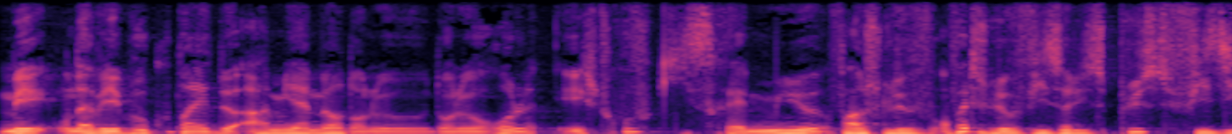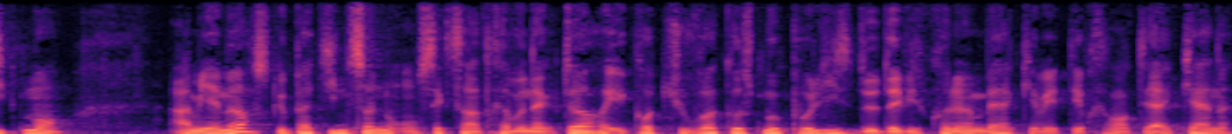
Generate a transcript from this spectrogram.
Mais on avait beaucoup parlé de Armie Hammer dans le dans le rôle et je trouve qu'il serait mieux. Enfin je le, en fait je le visualise plus physiquement. Armie Hammer, parce que Pattinson, on sait que c'est un très bon acteur, et quand tu vois Cosmopolis de David Cronenberg qui avait été présenté à Cannes,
